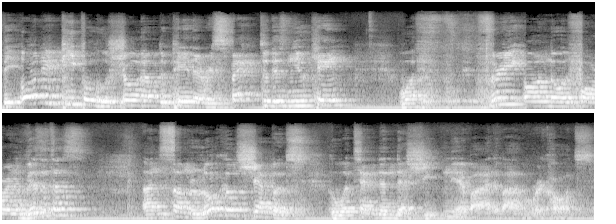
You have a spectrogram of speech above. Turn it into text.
The only people who showed up to pay their respect to this new king were three unknown foreign visitors and some local shepherds who were tending their sheep nearby, the Bible records.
